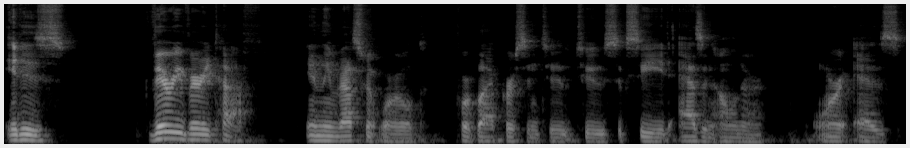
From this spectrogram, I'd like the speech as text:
it is very, very tough in the investment world for a black person to, to succeed as an owner or as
